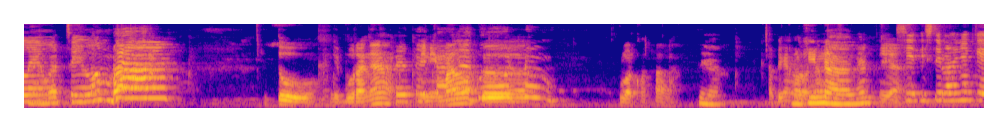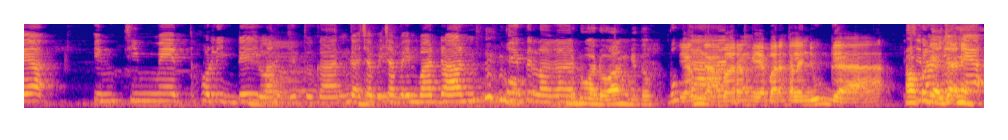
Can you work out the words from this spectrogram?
lewat lembah Itu liburannya minimal ke keluar kota lah. Iya. Tapi kan kalau kan. Iya. Istilahnya kayak intimate holiday lah Hmm. gitu kan nggak capek-capekin badan gitu lah kan Berdua doang gitu. bukan Ya enggak bareng ya bareng kalian juga. Aku Istilahnya diajak nih. kayak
